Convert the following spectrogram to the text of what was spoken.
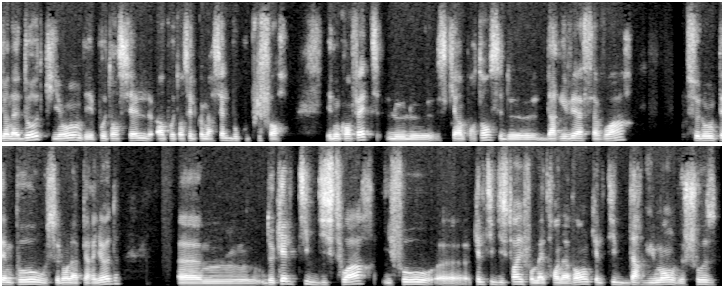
Il y en a d'autres qui ont des potentiels, un potentiel commercial beaucoup plus fort. Et donc en fait, le, ce qui est important, c'est d'arriver à savoir, selon le tempo ou selon la période, euh, de quel type d'histoire il faut, euh, quel type d'histoire il faut mettre en avant, quel type d'arguments ou de choses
